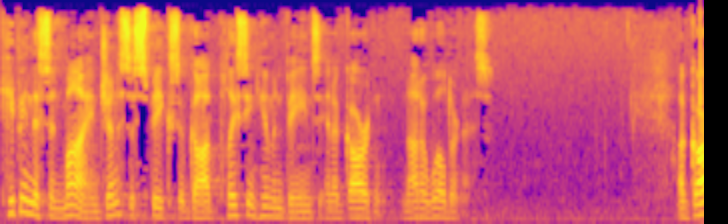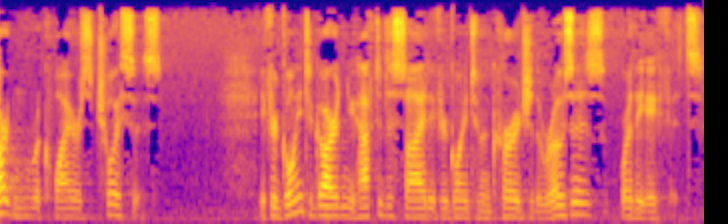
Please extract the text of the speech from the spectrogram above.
keeping this in mind, Genesis speaks of God placing human beings in a garden, not a wilderness. A garden requires choices. If you're going to garden, you have to decide if you're going to encourage the roses or the aphids.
